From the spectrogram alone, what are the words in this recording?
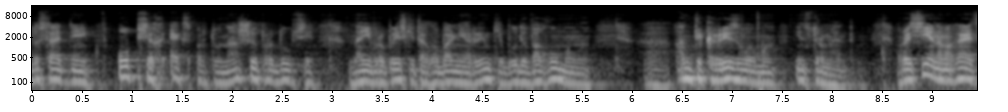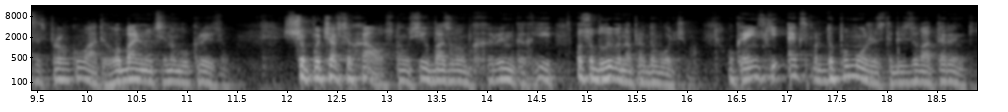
Достатній обсяг експорту нашої продукції на європейські та глобальні ринки буде вагомими е, антикризовими інструментами. Росія намагається спровокувати глобальну цінову кризу щоб почався хаос на усіх базових ринках і особливо на продовольчому. Український експорт допоможе стабілізувати ринки.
